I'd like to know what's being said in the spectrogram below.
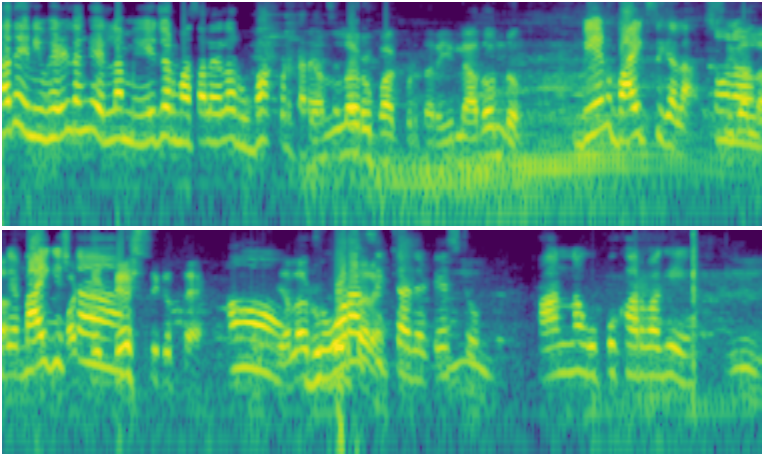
ಅದೇ ನೀವು ಹೇಳ್ದಂಗೆ ಎಲ್ಲ ಮೇಜರ್ ಮಸಾಲೆ ಎಲ್ಲ ರುಬ್ಬಾಕ್ಬಿಡ್ತಾರೆ ಎಲ್ಲ ರುಬ್ಬಾಕ್ಬಿಡ್ತಾರೆ ಇಲ್ಲಿ ಅದೊಂದು ಏನು ಬಾಯಿಗೆ ಸಿಗಲ್ಲ. ಸೊ ನಮ್ಗೆ ಬಾಯಿಗೆ ಇಷ್ಟ ಟೇಸ್ಟ್ ಸಿಗುತ್ತೆ. ಎಲ್ಲ ಜೋರಾಗಿ ರುಬ್ಬಿರ್ತಾರೆ. ಸಿಗ್ತಾ ಇದೆ ಟೇಸ್ಟ್ ಅನ್ನ ಉಪ್ಪು ಖಾರವಾಗಿ. ಹ್ಮ್.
